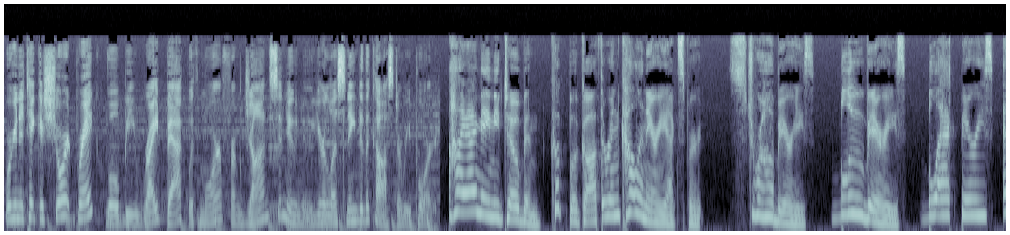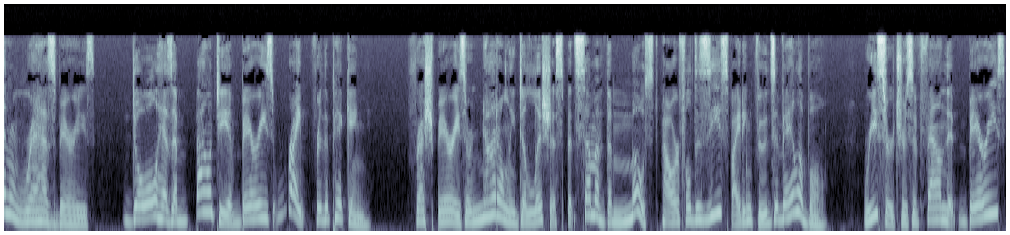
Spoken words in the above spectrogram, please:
We're going to take a short break. We'll be right back with more from John Sununu. You're listening to the Costa Report. Hi, I'm Amy Tobin, cookbook author and culinary expert. Strawberries, blueberries, blackberries, and raspberries Dole has a bounty of berries ripe for the picking. Fresh berries are not only delicious, but some of the most powerful disease fighting foods available. Researchers have found that berries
